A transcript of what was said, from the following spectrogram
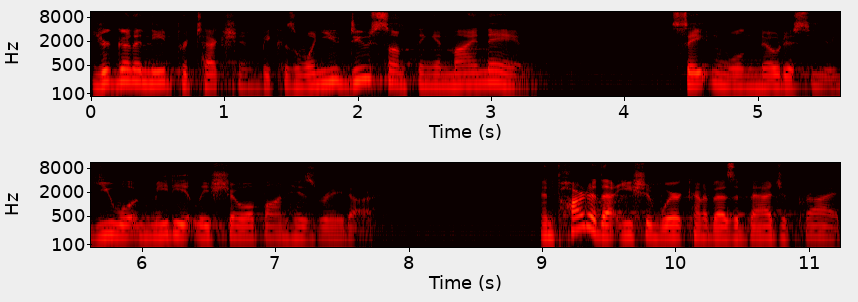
You're going to need protection because when you do something in my name, Satan will notice you. You will immediately show up on his radar. And part of that you should wear kind of as a badge of pride.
